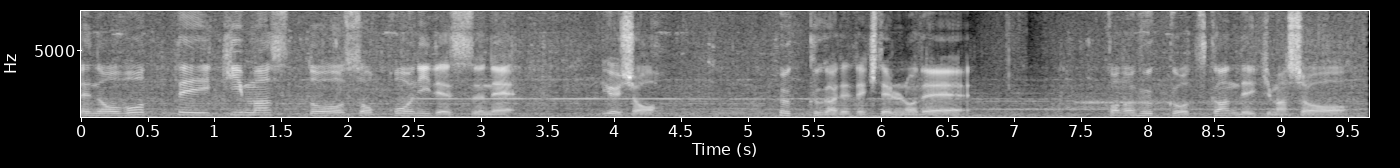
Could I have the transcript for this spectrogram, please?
で登っていきますとそこにですねよいしょ。フックが出てきてるのでこのフックを掴んでいきましょう。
